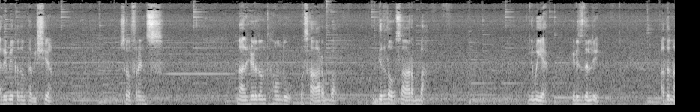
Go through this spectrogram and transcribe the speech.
ಅರಿಬೇಕಾದಂಥ ವಿಷಯ. ಸೊ ಫ್ರೆಂಡ್ಸ್ ನಾನು ಹೇಳಿದಂತಹ ಒಂದು ಹೊಸ ಆರಂಭ, ದಿನದ ಹೊಸ ಆರಂಭ ನಿಮಗೆ ಹಿಡಿಸಿದಲ್ಲಿ ಅದನ್ನು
